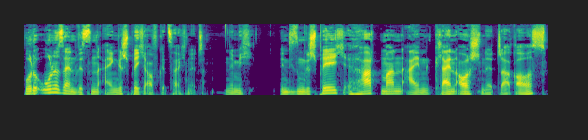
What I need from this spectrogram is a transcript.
wurde ohne sein Wissen ein Gespräch aufgezeichnet. Nämlich in diesem Gespräch hört man einen kleinen Ausschnitt daraus.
